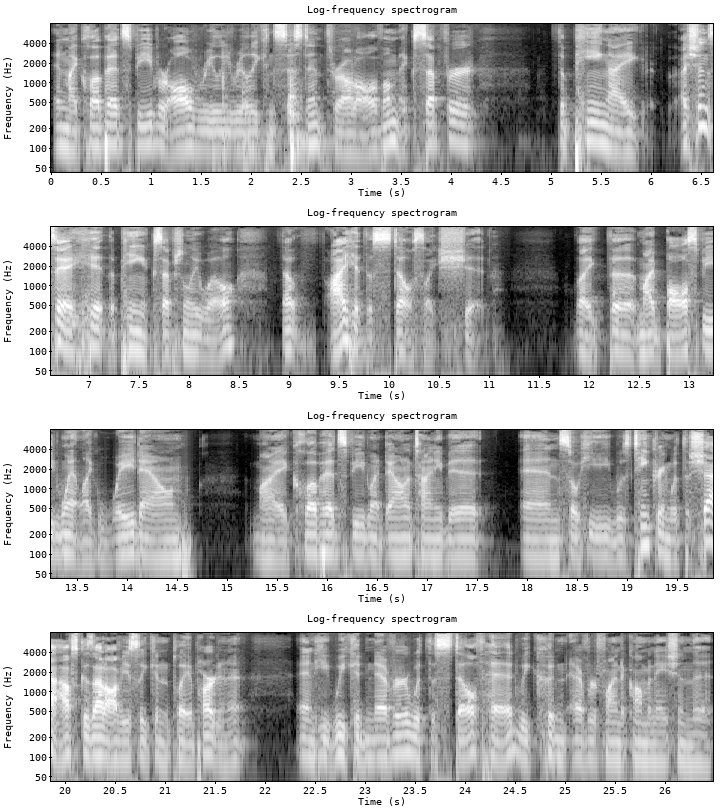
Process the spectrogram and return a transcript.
and my club head speed were all really really consistent throughout all of them except for the ping I I shouldn't say I hit the ping exceptionally well. That I hit the stealths like shit. Like the my ball speed went like way down. My club head speed went down a tiny bit and so he was tinkering with the shafts cuz that obviously can play a part in it. And he we could never with the stealth head, we couldn't ever find a combination that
